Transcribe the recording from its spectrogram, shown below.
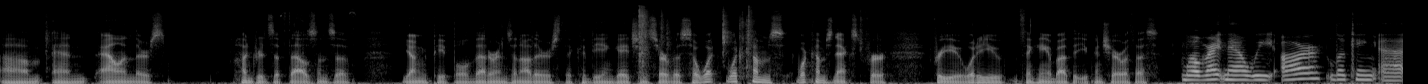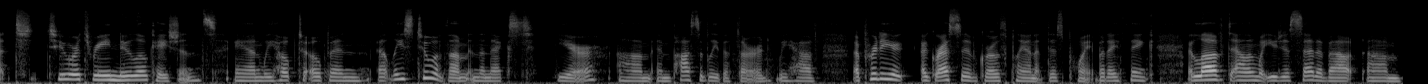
Um, and Alan, there's hundreds of thousands of young people, veterans, and others that could be engaged in service. So, what what comes what comes next for for you? What are you thinking about that you can share with us? Well, right now we are looking at two or three new locations, and we hope to open at least two of them in the next year um, and possibly the third. We have a pretty aggressive growth plan at this point, but I think I loved, Alan, what you just said about. Um,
